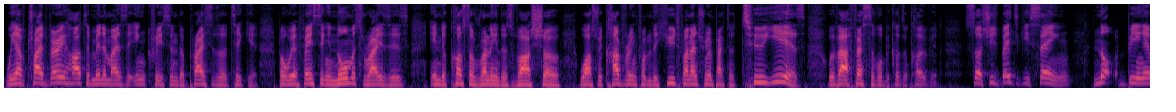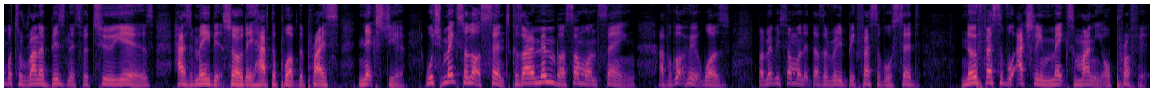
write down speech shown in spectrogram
We have tried very hard to minimize the increase in the prices of the ticket, but we are facing enormous rises in the cost of running this show whilst recovering from the huge financial impact of two years without festival because of COVID. So she's basically saying not being able to run a business for two years has made it so they have to put up the price next year, which makes a lot of sense because I remember someone saying, I forgot who it was, but maybe someone that does a really big festival said, no festival actually makes money or profit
